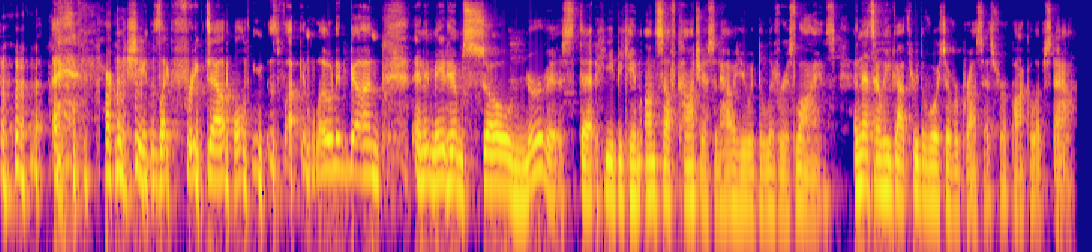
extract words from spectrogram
Martin Sheen is like freaked out holding this fucking loaded gun. And it made him so nervous that he became unself-conscious in how he would deliver his lines. And that's how he got through the voiceover process for apocalypse now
